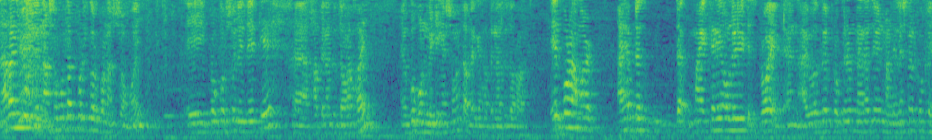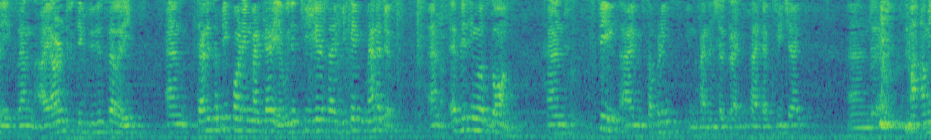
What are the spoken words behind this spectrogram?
নারায়ণগঞ্জে নাশকতার পরিকল্পনার সময় এই প্রকৌশলীদেরকে হাতে নাতে ধরা হয়। গোপন মিটিং এর সময় তাদেরকে হাতে নাতে ধরা হয়। এরপর আমার I have just that my career already destroyed, and I was a procurement manager in multinational I earned six digit salary, and that is a big point in my career. Within three years, I became manager, and everything was gone, and still I'm suffering in financial crisis. I have three child, and uh, মা- আমি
